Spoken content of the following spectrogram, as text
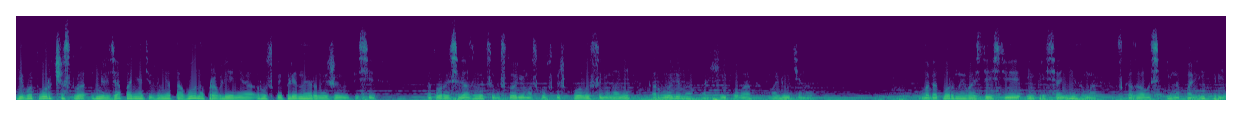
Его творчество нельзя понять вне того направления русской пленерной живописи, которое связывается в истории московской школы с именами Коровина, Архипова, Малютина – Благотворное воздействие импрессионизма сказалось и на палитре,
